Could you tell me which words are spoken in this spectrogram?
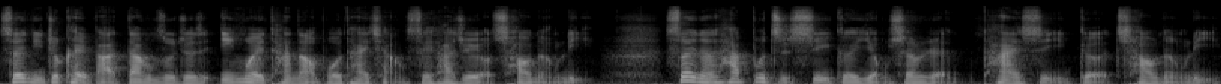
所以你就可以把它当做就是因为他脑波太强，所以他就有超能力。所以呢，他不只是一个永生人，他还是一个超能力。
